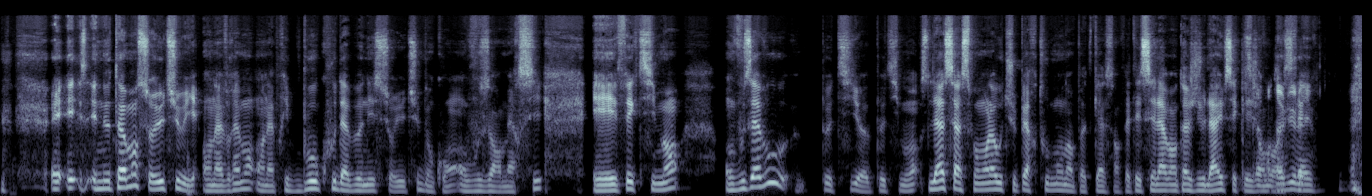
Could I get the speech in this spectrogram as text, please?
et, notamment sur YouTube, on a vraiment, on a pris beaucoup d'abonnés sur YouTube, donc on, vous en remercie. Et effectivement, on vous avoue, petit, euh, petit moment. Là, c'est à ce moment-là où tu perds tout le monde en podcast, en fait. Et c'est l'avantage du live, c'est que les gens. L'avantage du live.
